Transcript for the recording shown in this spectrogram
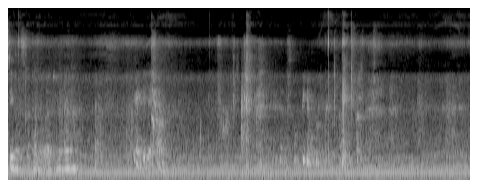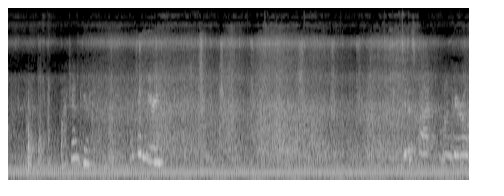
Steven's got to have a ledge here. Okay, get down. Don't be over Watch out, Gary. Watch out, Gary. Get a spot. Come on, Carol.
